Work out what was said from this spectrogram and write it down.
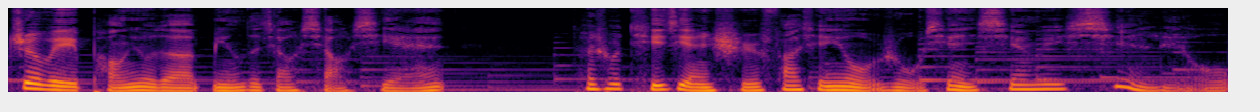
这位朋友的名字叫小贤，他说体检时发现有乳腺纤维腺瘤。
